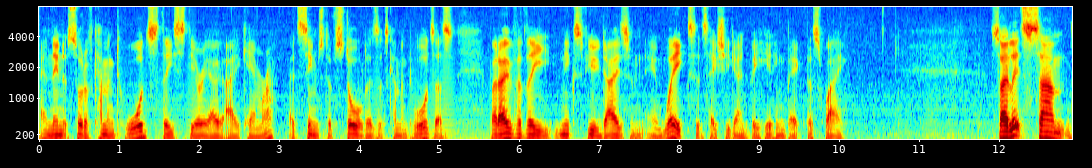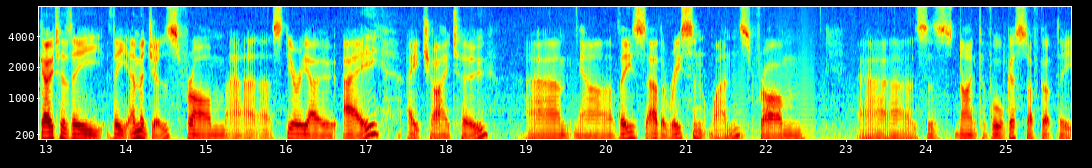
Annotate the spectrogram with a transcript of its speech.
and then it's sort of coming towards the stereo A camera it seems to have stalled as it's coming towards us but over the next few days and, and weeks it's actually going to be heading back this way. So let's um, go to the the images from uh, stereo A HI2 um, now these are the recent ones from uh, this is 9th of August. I've got the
